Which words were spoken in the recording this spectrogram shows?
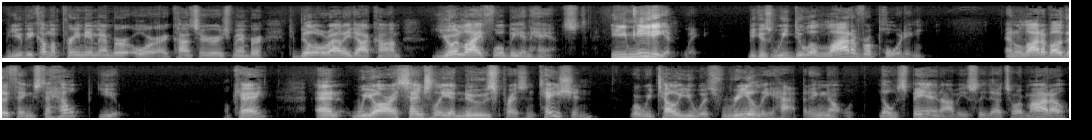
When you become a premium member or a concierge member to BillO'Reilly.com, your life will be enhanced immediately because we do a lot of reporting and a lot of other things to help you. Okay? And we are essentially a news presentation where we tell you what's really happening. No, no spin, obviously, that's our motto.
